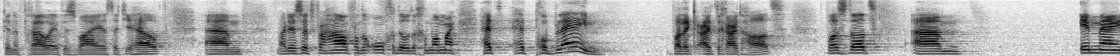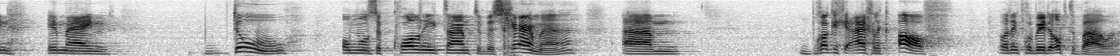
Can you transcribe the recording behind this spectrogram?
Kunnen vrouwen even zwaaien als dat je helpt. Um, maar dus het verhaal van de ongeduldige man. Maar het, het probleem wat ik uiteraard had, was dat um, in, mijn, in mijn doel om onze quality time te beschermen, um, brak ik eigenlijk af wat ik probeerde op te bouwen.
